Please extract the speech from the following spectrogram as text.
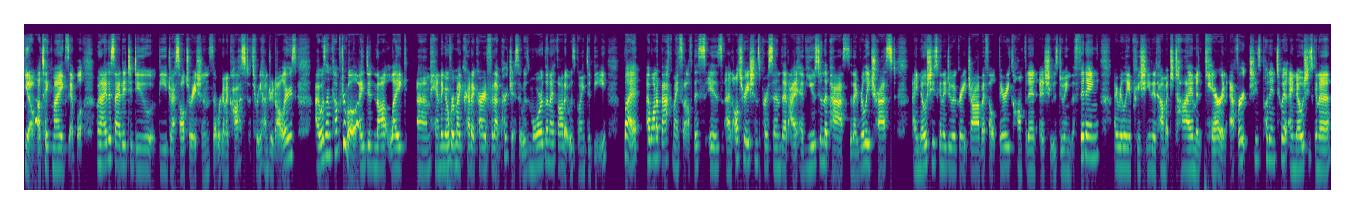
you know, I'll take my example. When I decided to do the dress alterations that were going to cost $300, I was uncomfortable. I did not like um, handing over my credit card for that purchase. It was more than I thought it was going to be, but I want to back myself. This is an alterations person that I have used in the past that I really trust. I know she's going to do a great job. I felt very confident as she was doing the fitting. I really appreciated how much time and care and effort she's put into it. I know she's going to,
